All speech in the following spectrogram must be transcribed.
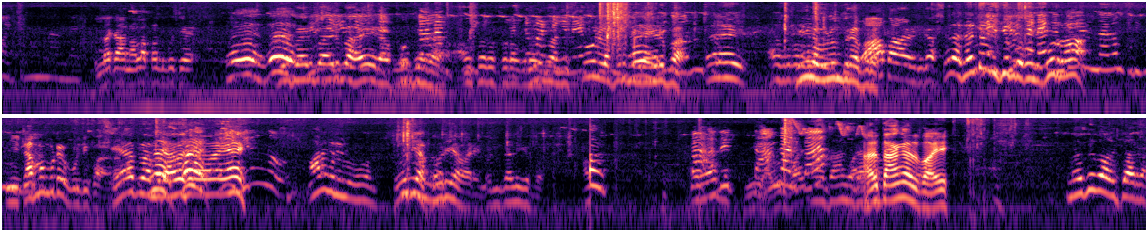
வைக்கணும்னானே. இல்லைக்கா நல்லா பார்த்து போச்சு அது தாங்காதுப்பா. தாங்க. அது தாங்காதுப்பா ஏய். மெதுவா வச்சாடுறா.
